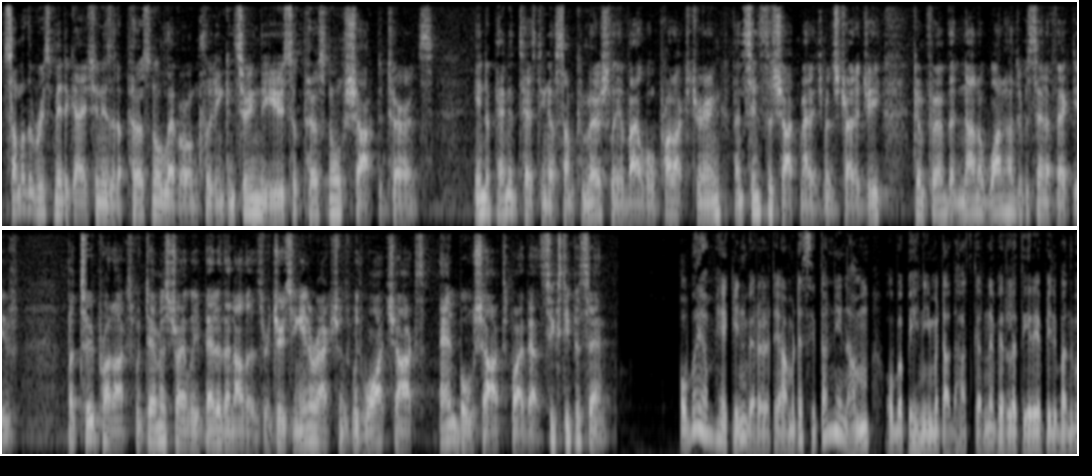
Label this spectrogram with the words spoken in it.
Some of the risk mitigation is at a personal level, including considering the use of personal shark deterrents. Independent testing of some commercially available products during and since the shark management strategy confirmed that none are 100% effective. But two products were demonstrably better than others, reducing interactions with white sharks and bull sharks by about 60%. ඔබ යම් හයකින් වෙරලට යාමට සිතන්නේ නම් ඔබ පිහිනීමට අදහස් කරන වෙරල තීරය පිළිබඳව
